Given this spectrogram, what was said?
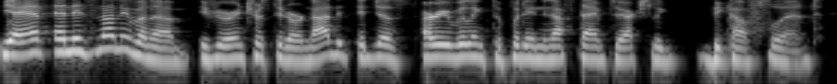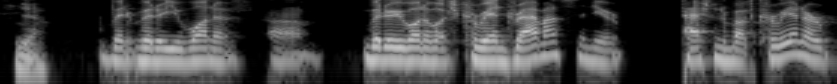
Yeah, and, and it's not even um if you're interested or not. It, it just are you willing to put in enough time to actually become fluent? Yeah. Whether, whether you want to um whether you want to watch Korean dramas and you're passionate about Korean, or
